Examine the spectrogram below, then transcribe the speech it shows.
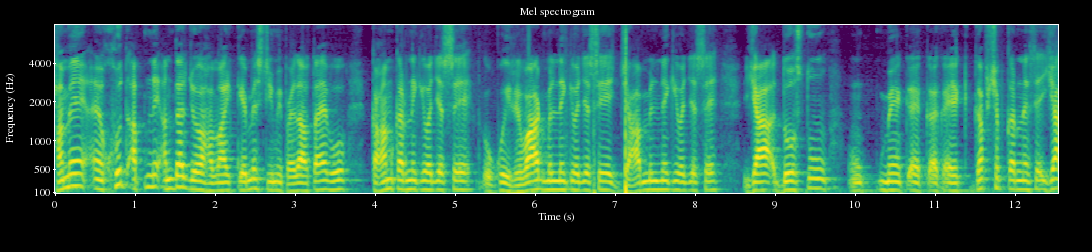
हमें खुद अपने अंदर जो हमारी केमिस्ट्री में पैदा होता है, वो काम करने की वजह से कोई रिवार्ड मिलने की वजह से, जॉब मिलने की वजह से, या दोस्तों में एक गपशप करने से, या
